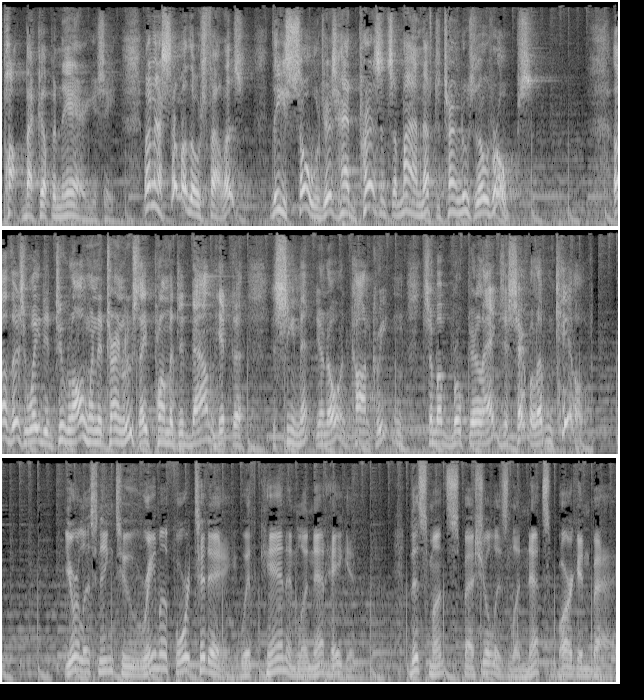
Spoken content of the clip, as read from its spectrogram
popped back up in the air, you see. Well, now some of those fellas, these soldiers, had presence of mind enough to turn loose those ropes. Others waited too long. When they turned loose, they plummeted down and hit the, the cement, you know, and concrete, and some of them broke their legs, and several of them killed. You're listening to Rhema for Today with Ken and Lynette Hagin. This month's special is Lynette's Bargain Bag,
